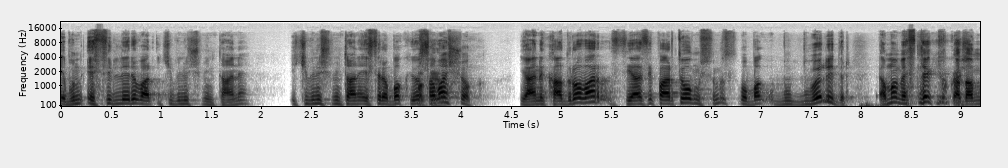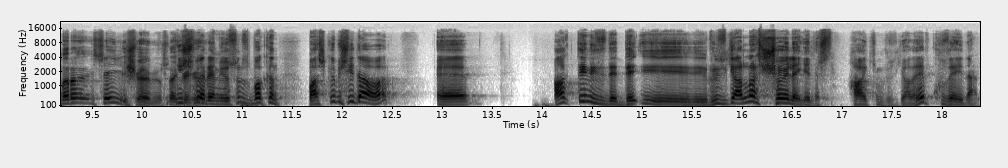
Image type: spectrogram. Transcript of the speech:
E bunun esirleri var 2000-3000 tane. 2000-3000 tane esire bakıyor. Savaş yok. Yani kadro var, siyasi parti olmuşsunuz. Bak bu, bu böyledir. Ama meslek yok. Adamlara şey İş veremiyorsun, ekmek iş veremiyorsunuz. Bakın başka bir şey daha var. Ee, Akdeniz'de de, e, rüzgarlar şöyle gelir. Hakim rüzgarlar hep kuzeyden.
